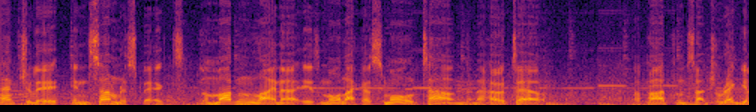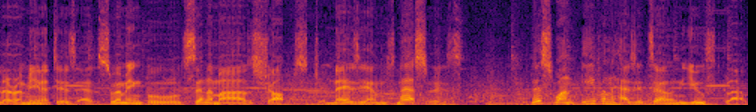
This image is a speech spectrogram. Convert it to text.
Actually, in some respects, the modern liner is more like a small town than a hotel. Apart from such regular amenities as swimming pools, cinemas, shops, gymnasiums, nurseries, this one even has its own youth club.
